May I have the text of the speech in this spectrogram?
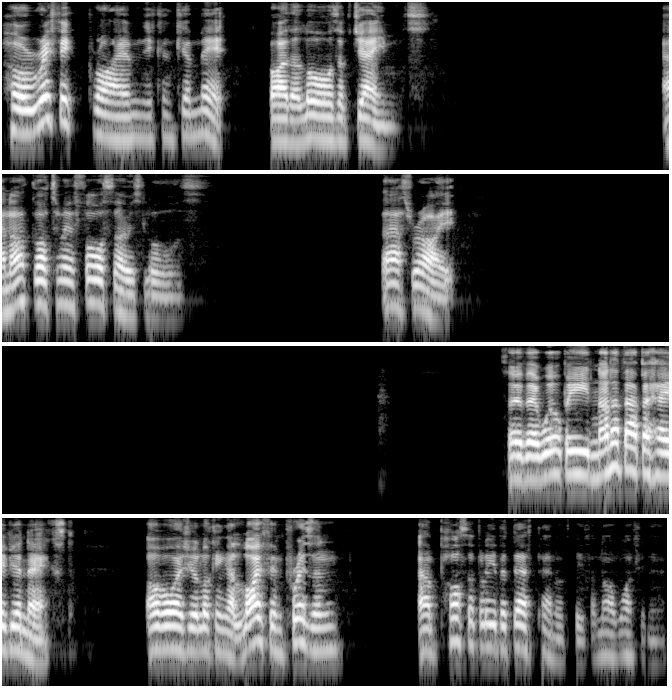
horrific crime you can commit by the laws of James. And I've got to enforce those laws. That's right. So there will be none of that behaviour next. Otherwise, you're looking at life in prison and possibly the death penalty for not watching it.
